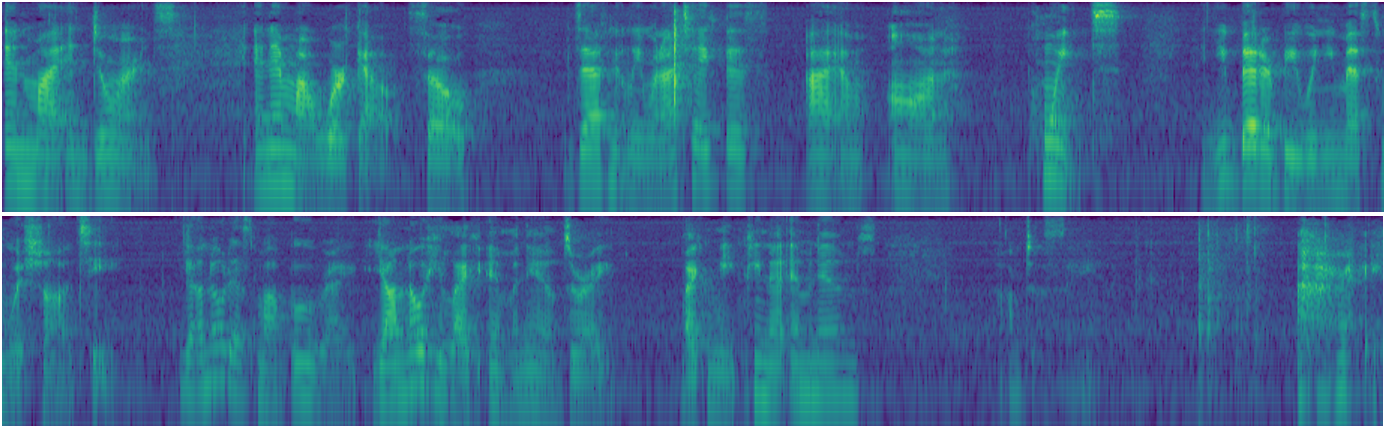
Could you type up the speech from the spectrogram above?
in my endurance and in my workout. So definitely when I take this I am on point. and you better be when you messing with Shaun T. Y'all know that's my boo right? Y'all know he like M&M's right? Like me peanut M&M's I'm just saying. All right.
